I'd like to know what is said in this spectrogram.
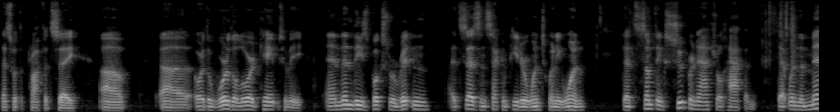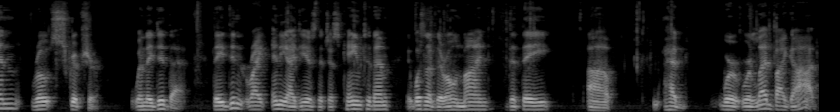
That's what the prophets say. Uh, uh or the word of the Lord came to me. And then these books were written, it says in 2 Peter 121, that something supernatural happened. That when the men wrote scripture, when they did that, they didn't write any ideas that just came to them. It wasn't of their own mind. That they uh, had were were led by God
